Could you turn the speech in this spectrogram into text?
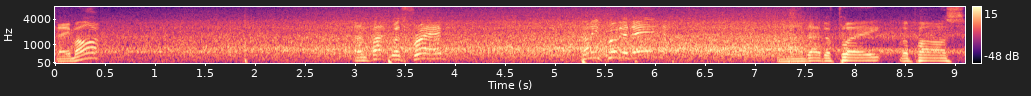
Neymar. And back with Fred. Can he put it in? And out of play, the pass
